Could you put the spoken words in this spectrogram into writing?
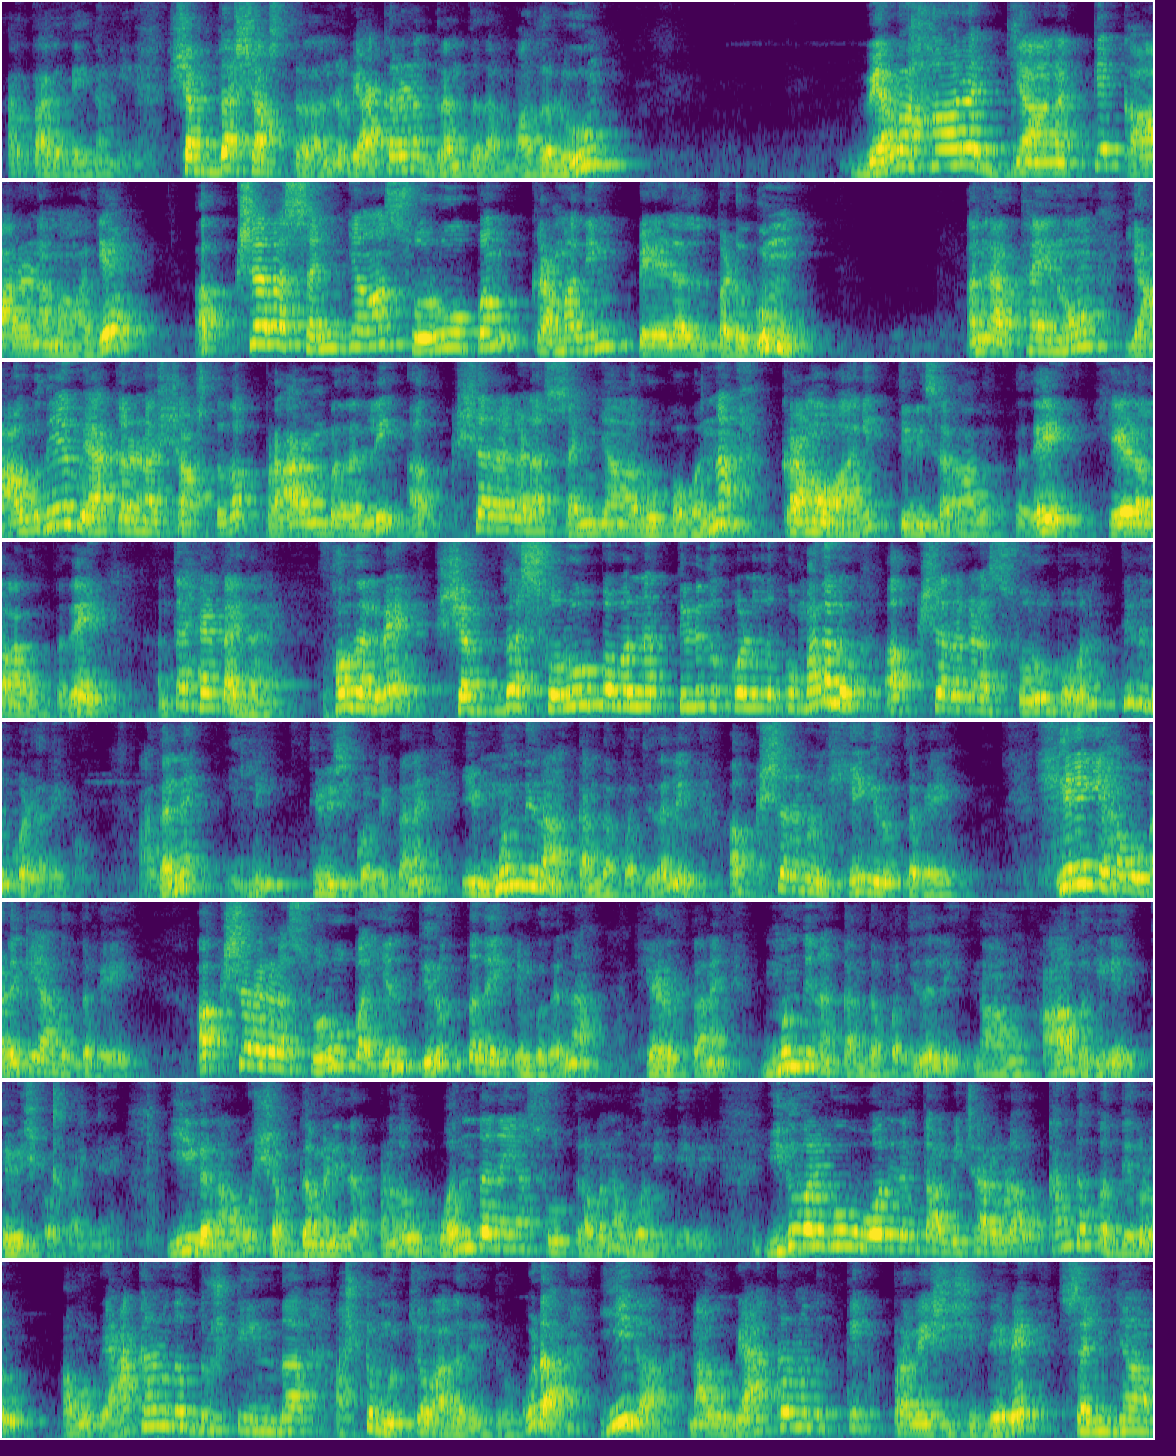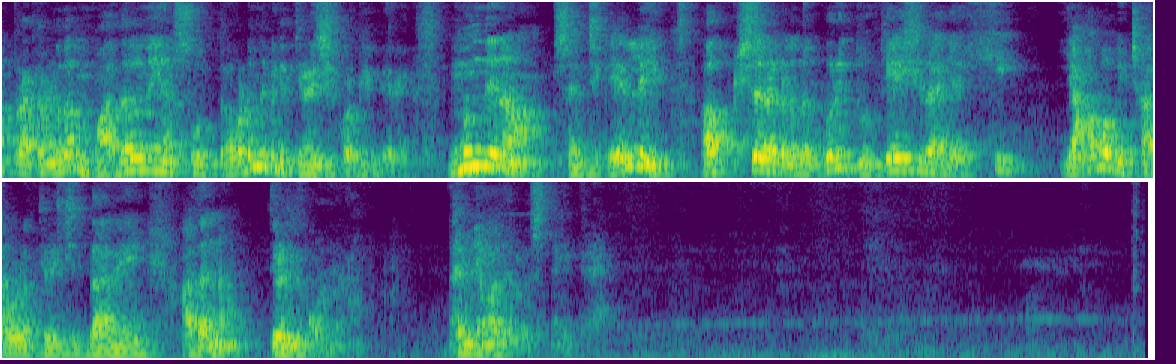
ಅರ್ಥ ಆಗುತ್ತೆ ನಮಗೆ. ಶಬ್ದಶಾಸ್ತ್ರ ಅಂದ್ರೆ ವ್ಯಾಕರಣ ಗ್ರಂಥದ ಮೊದಲು ವ್ಯವಹಾರ ಜ್ಞಾನಕ್ಕೆ ಕಾರಣಮಾಗೆ ಅಕ್ಷರ ಸಂಜ್ಞಾ ಸ್ವರೂಪಂ ಕ್ರಮದಿಂ ಪೇಳಲ್ಪಡುಗುಂ. ಅಂದ್ರೆ ಅರ್ಥ ಏನು? ಯಾವುದೇ ವ್ಯಾಕರಣ ಶಾಸ್ತ್ರದ ಪ್ರಾರಂಭದಲ್ಲಿ ಅಕ್ಷರಗಳ ಸಂಜ್ಞಾ ರೂಪವನ್ನ ಕ್ರಮವಾಗಿ ತಿಳಿಸಲಾಗುತ್ತದೆ, ಹೇಳಲಾಗುತ್ತದೆ ಅಂತ ಹೇಳ್ತಾ ಇದ್ದಾನೆ. ಹೌದಲ್ವೇ? ಶಬ್ದ ಸ್ವರೂಪವನ್ನು ತಿಳಿದುಕೊಳ್ಳುವುದಕ್ಕೂ ಮೊದಲು ಅಕ್ಷರಗಳ ಸ್ವರೂಪವನ್ನು ತಿಳಿದುಕೊಳ್ಳಬೇಕು. ಅದನ್ನೇ ಇಲ್ಲಿ ತಿಳಿಸಿಕೊಟ್ಟಿದ್ದಾನೆ. ಈ ಮುಂದಿನ ಕಂದ ಪದ್ಯದಲ್ಲಿ ಅಕ್ಷರಗಳು ಹೇಗಿರುತ್ತವೆ? ಹೇಗೆ ಅವು ಬಳಕೆಯಾಗುತ್ತವೆ? ಅಕ್ಷರಗಳ ಸ್ವರೂಪ ಎಂತಿರುತ್ತದೆ ಎಂಬುದನ್ನು ಹೇಳುತ್ತಾನೆ. ಮುಂದಿನ ಕಂದ ಪದ್ಯದಲ್ಲಿ ನಾನು ಆ ಬಗೆಗೆ ತಿಳಿಸಿಕೊಡ್ತಾ ಇದ್ದೇನೆ. ಈಗ ನಾವು ಶಬ್ದಮಣಿ ದರ್ಪಣದ ಒಂದನೆಯ ಸೂತ್ರವನ್ನು ಓದಿದ್ದೇವೆ. ಇದುವರೆಗೂ ಓದಿದಂತಹ ವಿಚಾರಗಳು ಅವು ಕಂದ ಪದ್ಯಗಳು ಅವು ವ್ಯಾಕರಣದ ದೃಷ್ಟಿಯಿಂದ ಅಷ್ಟು ಮುಖ್ಯವಾಗದಿದ್ದರೂ ಕೂಡ ಈಗ ನಾವು ವ್ಯಾಕರಣಕ್ಕೆ ಪ್ರವೇಶಿಸಿದ್ದೇವೆ. ಸಂಜ್ಞಾ ಪ್ರಕರಣದ ಮೊದಲನೆಯ ಸೂತ್ರವನ್ನು ನಿಮಗೆ ತಿಳಿಸಿಕೊಟ್ಟಿದ್ದೇನೆ. ಮುಂದಿನ ಸಂಚಿಕೆಯಲ್ಲಿ ಅಕ್ಷರಗಳ ಕುರಿತು ಕೇಶಿರಾಜ ಹಿ ಯಾವ ವಿಚಾರವನ್ನು ತಿಳಿಸಿದ್ದಾನೆ ಅದನ್ನು ತಿಳಿದುಕೊಳ್ಳೋಣ. ಧನ್ಯವಾದಗಳು ಸ್ನೇಹಿತರೆ.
